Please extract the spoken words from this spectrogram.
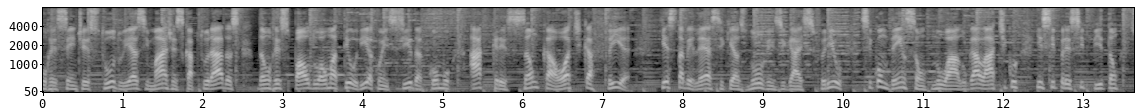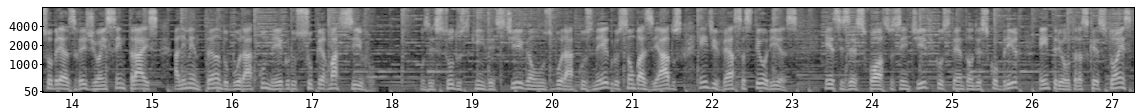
o recente estudo e as imagens capturadas dão respaldo a uma teoria conhecida como acreção caótica fria que estabelece que as nuvens de gás frio se condensam no halo galáctico e se precipitam sobre as regiões centrais, alimentando o buraco negro supermassivo. Os estudos que investigam os buracos negros são baseados em diversas teorias. Esses esforços científicos tentam descobrir, entre outras questões,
